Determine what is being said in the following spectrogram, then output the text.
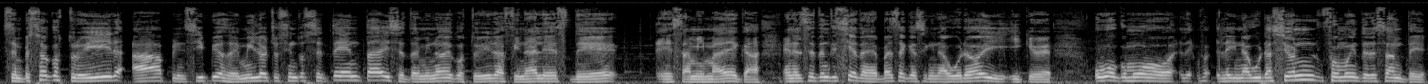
se empezó a construir a principios de 1870 y se terminó de construir a finales de esa misma década. En el 77 me parece que se inauguró y, que hubo como... La inauguración fue muy interesante.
